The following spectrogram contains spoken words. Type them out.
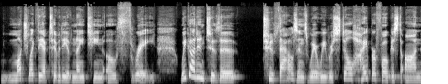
much like the activity of 1903, we got into the 2000s where we were still hyper focused on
